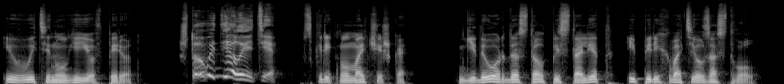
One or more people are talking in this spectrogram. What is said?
и вытянул ее вперед. «Что вы делаете?» – вскрикнул мальчишка. Гидеор достал пистолет и перехватил за ствол.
